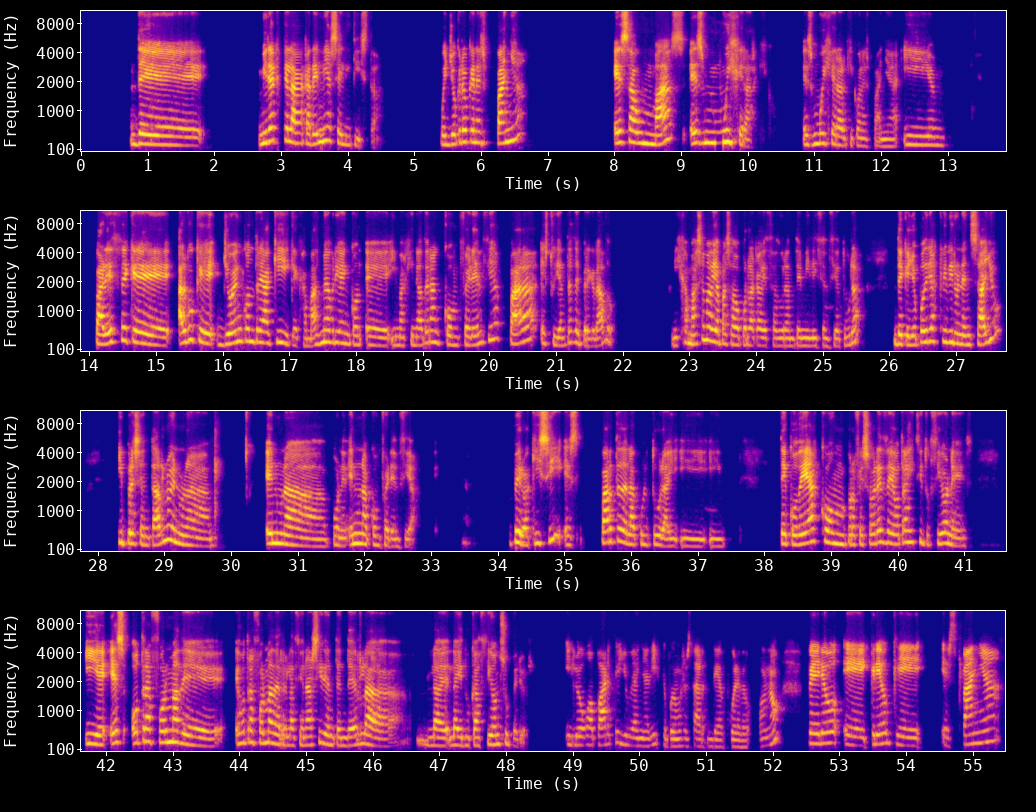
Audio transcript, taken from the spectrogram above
de... Mira que la academia es elitista. Pues yo creo que en España es aún más, es muy jerárquico, es muy jerárquico en España. Y em, parece que algo que yo encontré aquí que jamás me habría eh, imaginado eran conferencias para estudiantes de pregrado. A mí jamás se me había pasado por la cabeza durante mi licenciatura de que yo podría escribir un ensayo y presentarlo en una, en una, en una conferencia. Pero aquí sí, es parte de la cultura y te codeas con profesores de otras instituciones y e- es otra forma de, es otra forma de relacionarse y de entender la, la- la educación superior. Y luego aparte yo voy a añadir que podemos estar de acuerdo o no, pero eh, creo que España,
